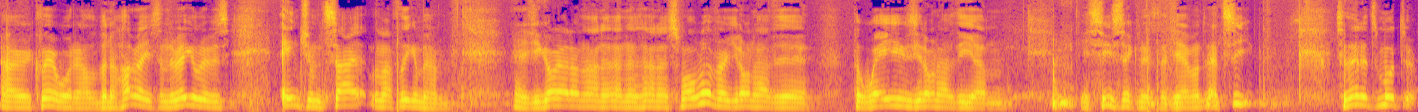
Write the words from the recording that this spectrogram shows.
are clear water. But the harais and the regular rivers, ancient And if you go out on, on, a, on, a, on, a, small river, you don't have the the waves, you don't have the um, the seasickness that you have at sea. So then it's mutter.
